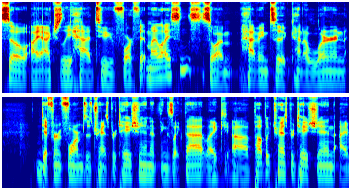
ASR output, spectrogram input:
so I actually had to forfeit my license. So I'm having to kind of learn different forms of transportation and things like that, like uh, public transportation. I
